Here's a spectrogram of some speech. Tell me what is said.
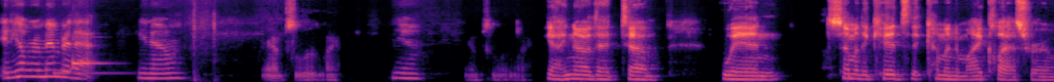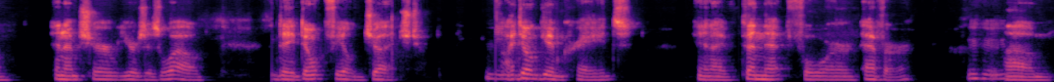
and he'll remember that you know Absolutely. yeah Absolutely. Yeah, I know that um, when some of the kids that come into my classroom, and I'm sure yours as well, they don't feel judged. I Mhm. don't give grades, and I've done that forever. Mhm. Um,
